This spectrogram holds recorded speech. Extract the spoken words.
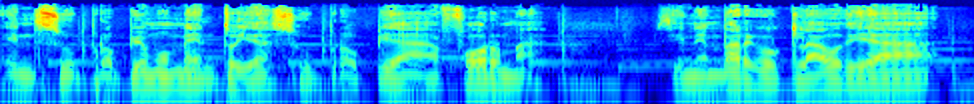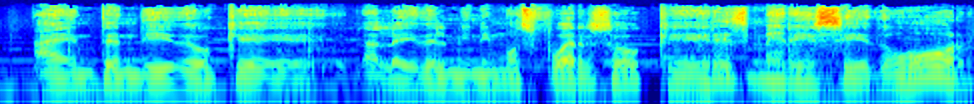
en su propio momento y a su propia forma. Sin embargo Claudia ha entendido que la ley del mínimo esfuerzo que eres merecedor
